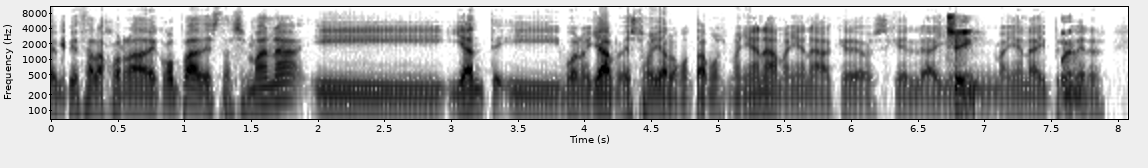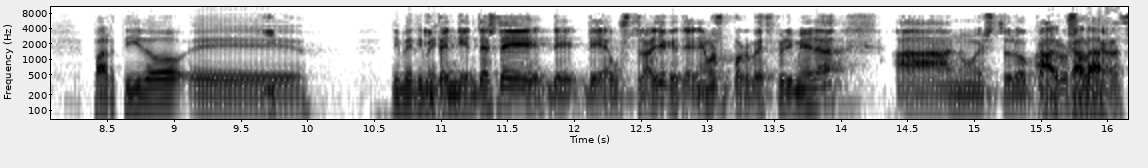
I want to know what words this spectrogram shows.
empieza la jornada de Copa de esta semana y, y, y bueno, ya esto ya lo contamos. Mañana, mañana creo es que hay mañana hay primer partido. Eh, dime, dime. Y pendientes de, de, Australia, que tenemos por vez primera a nuestro Carlos Alcaraz,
